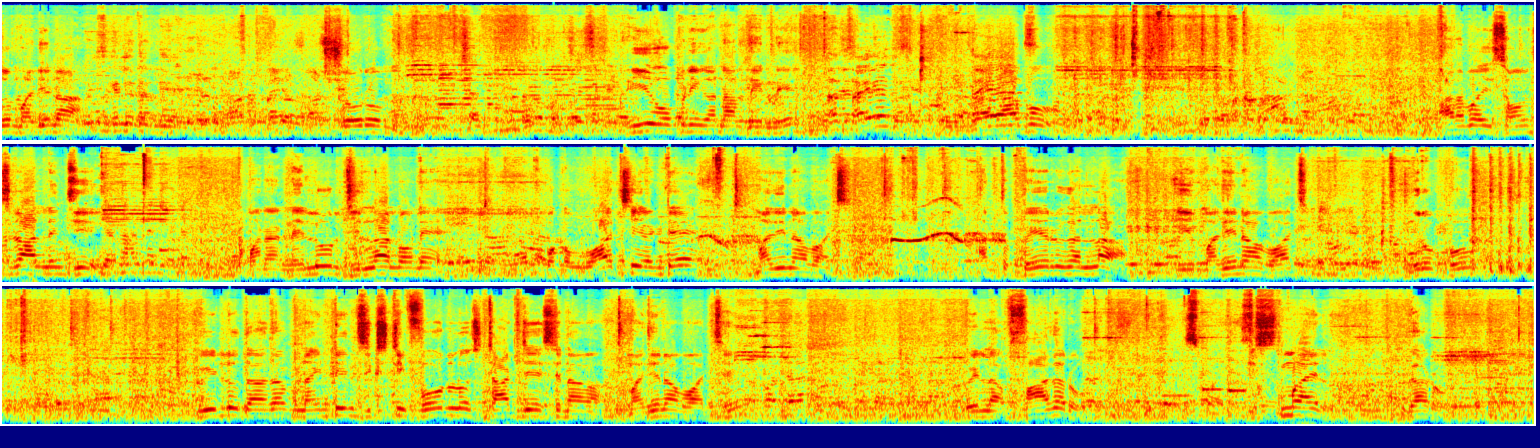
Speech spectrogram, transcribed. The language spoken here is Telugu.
ఈరోజు మదీనా షోరూమ్ రీ ఓపెనింగ్ అన్నారు దీన్ని. దాదాపు అరవై సంవత్సరాల నుంచి మన నెల్లూరు జిల్లాలోనే ఒక వాచ్ అంటే మదీనా వాచ్. అంత పేరు గల్లా ఈ మదీనా వాచ్ గ్రూపు వీళ్ళు దాదాపు నైన్టీన్ సిక్స్టీ ఫోర్లో స్టార్ట్ చేసిన మదీనా వాచ్ వీళ్ళ ఫాదరు ఇస్మాయిల్ గారు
